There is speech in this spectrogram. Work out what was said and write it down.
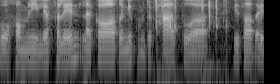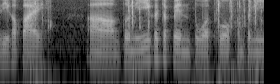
ทัว company reference แล้วก็ตัวนี้ผมจะ pass ตัว resource id เข้าไปาตัวนี้ก็จะเป็นตัวทัวร์ company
